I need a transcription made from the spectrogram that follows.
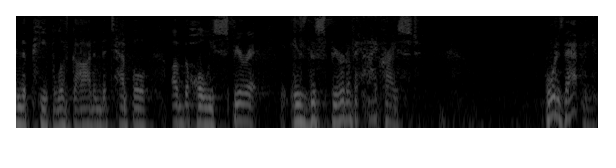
in the people of God, in the temple of the Holy Spirit. It is the spirit of Antichrist. What does that mean?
